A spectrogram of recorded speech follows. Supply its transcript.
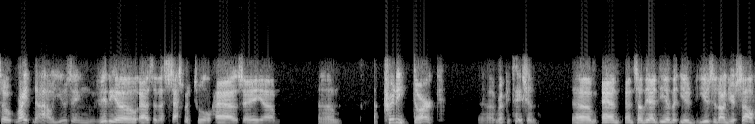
so right now using video as an assessment tool has a um, um, a pretty dark uh, reputation. Um, and and so the idea that you use it on yourself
